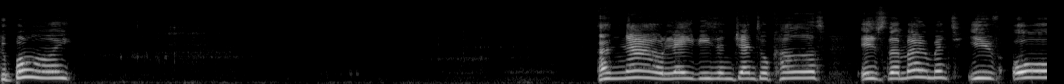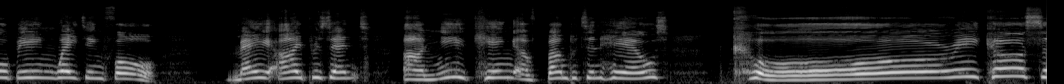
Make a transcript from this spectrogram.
Goodbye. And now, ladies and gentle cars, is the moment you've all been waiting for. May I present our new king of Bumperton Hills, Cory Carson.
